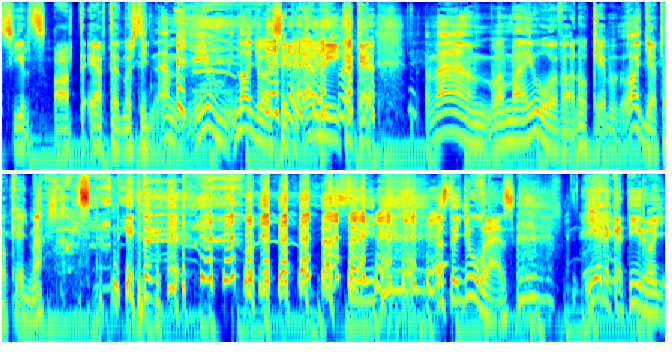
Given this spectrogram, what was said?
szírc, art, érted? Most így nem, jó, nagyon szép emlékeket. Nem, már jól van, oké, adjatok egymásnak, hogy szeretnétek. aztán, így, aztán így jó lesz. Ilyeneket ír, hogy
